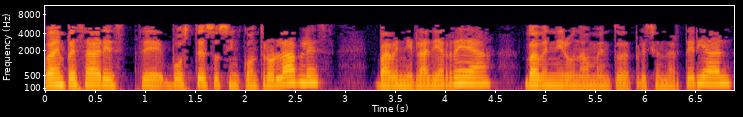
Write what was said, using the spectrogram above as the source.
va a empezar este bostezos incontrolables, va a venir la diarrea, va a venir un aumento de presión arterial.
